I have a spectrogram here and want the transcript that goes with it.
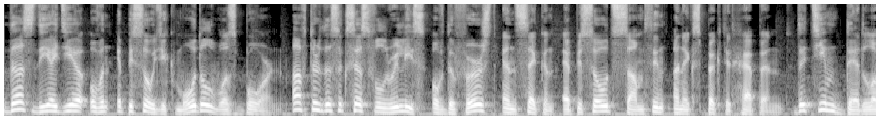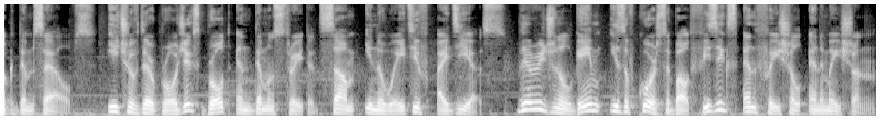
Thus, the idea of an episodic model was born. After the successful release of the first and second episodes, something unexpected happened. The team deadlocked themselves. Each of their projects brought and demonstrated some innovative ideas. The original game is of course about physics and facial animation.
